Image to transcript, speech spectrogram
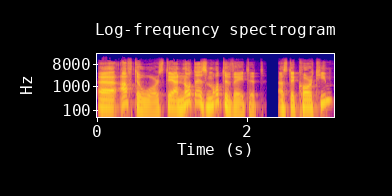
uh, afterwards, they are not as motivated as the core team,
